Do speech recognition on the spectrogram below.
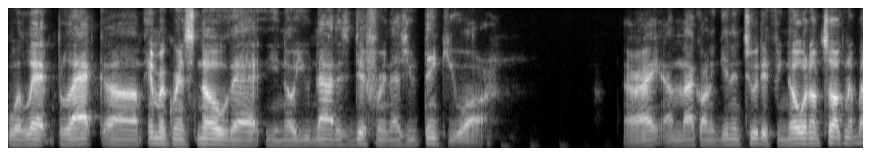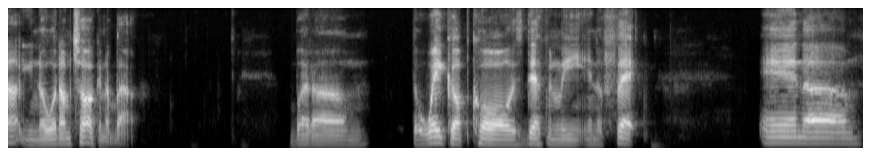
will let black um, immigrants know that you know you're not as different as you think you are. All right, I'm not going to get into it. If you know what I'm talking about, you know what I'm talking about. But um, the wake up call is definitely in effect, and um,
